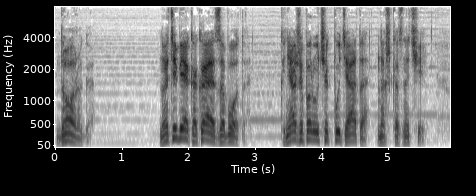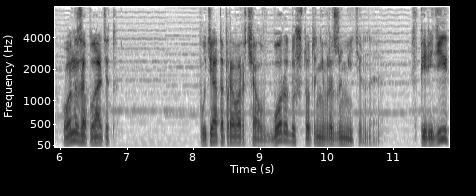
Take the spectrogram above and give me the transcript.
«Дорого. Но тебе какая забота? Княже поручик Путята, наш казначей. Он и заплатит». Путята проворчал в бороду что-то невразумительное. Впереди,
